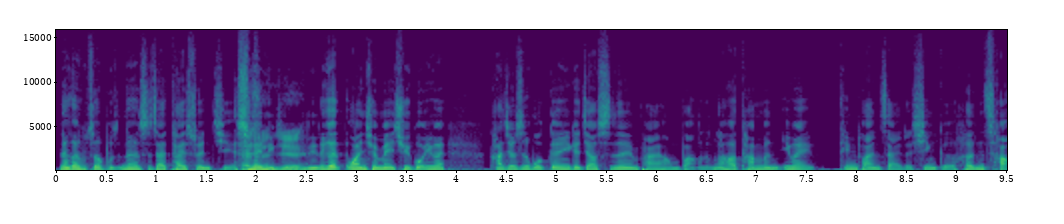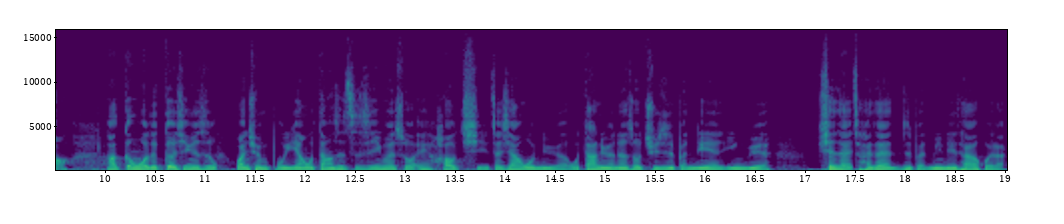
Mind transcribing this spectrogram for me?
那个时候不是，那个是在泰顺街，所以你你那个完全没去过，因为他就是我跟一个叫私人排行榜的，然后他们因为听团仔的性格很吵，然后跟我的个性是完全不一样。我当时只是因为说，哎，好奇，再加上我女儿，我大女儿那时候去日本念音乐，现在还在日本，明年才要回来，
